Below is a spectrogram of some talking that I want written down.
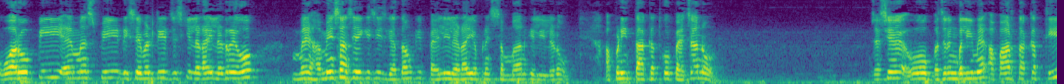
ओआरओपी एमएसपी डिसेबिलिटी जिसकी लड़ाई लड़ रहे हो, मैं हमेशा से एक ही चीज़ कहता हूँ कि पहली लड़ाई अपने सम्मान के लिए लड़ो, अपनी ताकत को पहचानो। जैसे वो बजरंग बली में अपार ताकत थी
